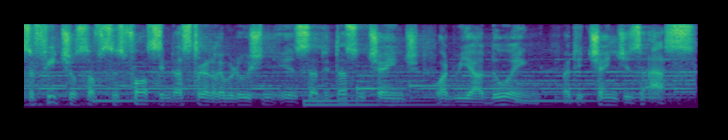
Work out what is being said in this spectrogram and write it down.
Of the features of this fourth industrial revolution is that it doesn't change what we are doing, but it changes us.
